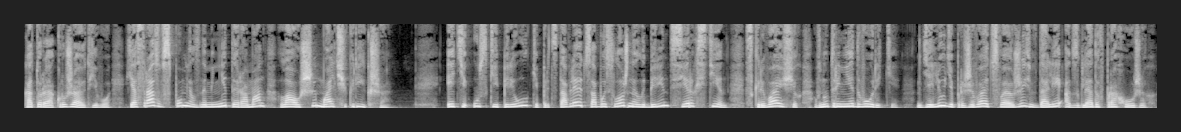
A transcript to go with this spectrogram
которые окружают его, я сразу вспомнил знаменитый роман Лауши «Мальчик рикша». Эти узкие переулки представляют собой сложный лабиринт серых стен, скрывающих внутренние дворики, где люди проживают свою жизнь вдали от взглядов прохожих.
